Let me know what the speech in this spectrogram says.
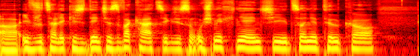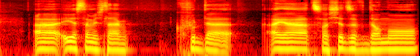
e, i wrzucali jakieś zdjęcie z wakacji, gdzie są uśmiechnięci, co nie tylko. E, I ja sobie myślałem, kurde, a ja co, siedzę w domu,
